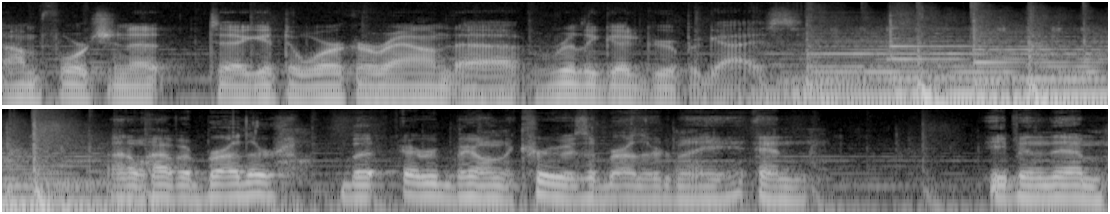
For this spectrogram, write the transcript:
I'm fortunate to get to work around a really good group of guys. I don't have a brother, but everybody on the crew is a brother to me, and even them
